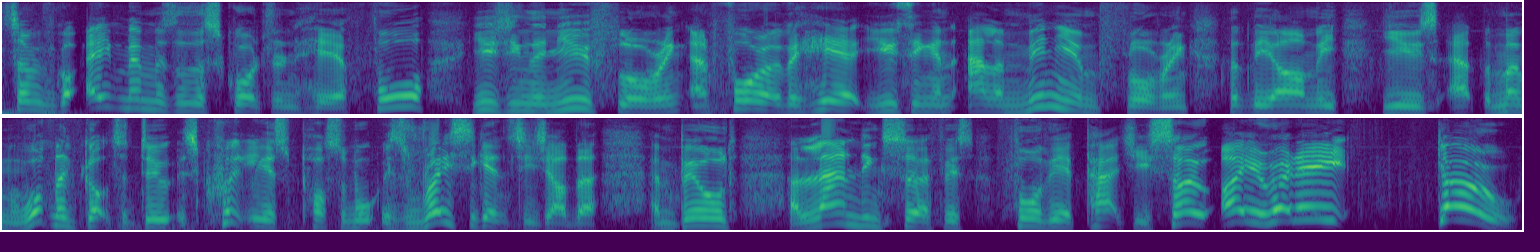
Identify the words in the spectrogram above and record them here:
So we've got eight members of the squadron here, four using the new flooring and four over here using an aluminium flooring that the Army use at the moment. What they've got to do as quickly as possible is race against each other and build a landing surface for the Apache. So are you ready? Go!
